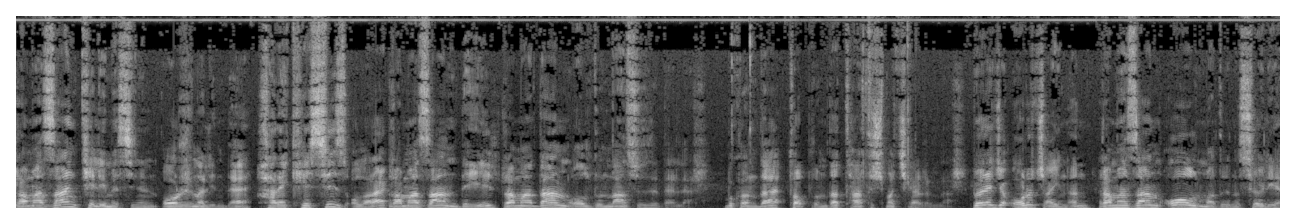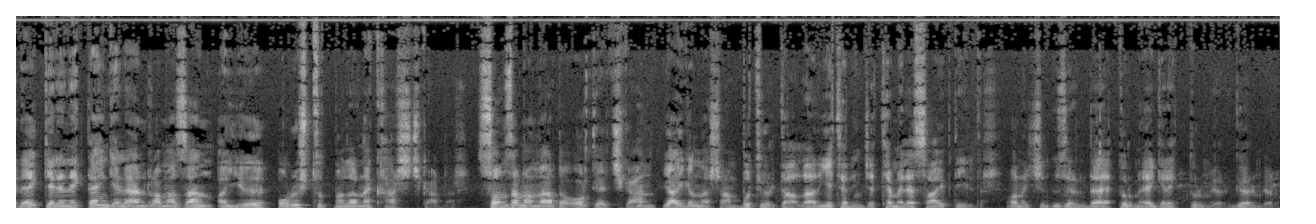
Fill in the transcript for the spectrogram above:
Ramazan kelimesinin orijinalinde hareketsiz olarak Ramazan değil Ramadan olduğundan söz ederler. Bu konuda toplumda tartışma çıkarırlar. Böylece oruç ayının Ramazan olmadığını söyleyerek gelenekten gelen Ramazan ayı oruç tutmalarına karşı çıkarlar. Son zamanlarda ortaya çıkan, yaygınlaşan bu tür iddialar yeterince temele sahip değildir. Onun için üzerinde durmaya gerek durmuyorum, görmüyorum.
